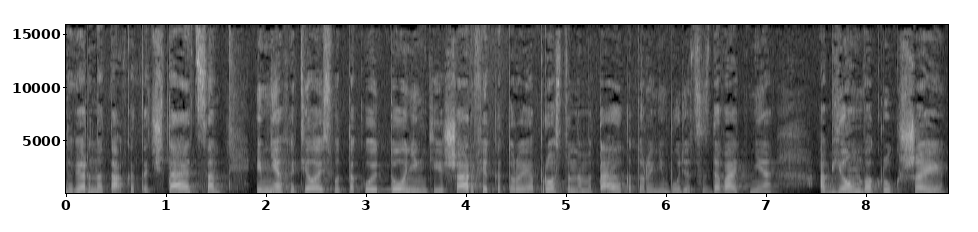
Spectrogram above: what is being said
Наверное, так это читается. И мне хотелось вот такой тоненький шарфик, который я просто намотаю, который не будет создавать мне объем вокруг шеи.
